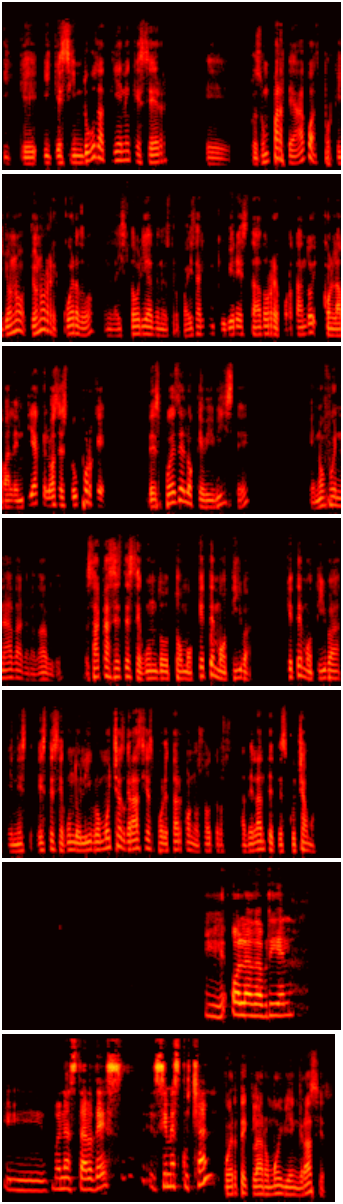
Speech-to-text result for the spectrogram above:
y que, y que sin duda tiene que ser eh, pues un parteaguas, porque yo no, yo no recuerdo en la historia de nuestro país alguien que hubiera estado reportando y con la valentía que lo haces tú, porque después de lo que viviste, que no fue nada agradable, pues sacas este segundo tomo. ¿Qué te motiva? ¿Qué te motiva en este, este segundo libro? Muchas gracias por estar con nosotros. Adelante, te escuchamos. Eh, hola, Gabriel. Eh, buenas tardes. ¿Sí me escuchan? Fuerte, claro, muy bien, gracias.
